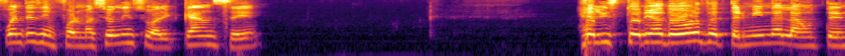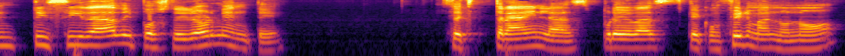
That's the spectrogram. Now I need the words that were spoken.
fuentes de información en su alcance, el historiador determina la autenticidad y posteriormente se extraen las pruebas que confirman o no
